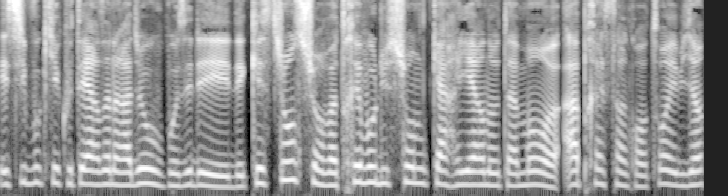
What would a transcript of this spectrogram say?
Et si vous qui écoutez RZN Radio, vous posez des, questions sur votre évolution de carrière, notamment euh, après 50 ans, eh bien,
